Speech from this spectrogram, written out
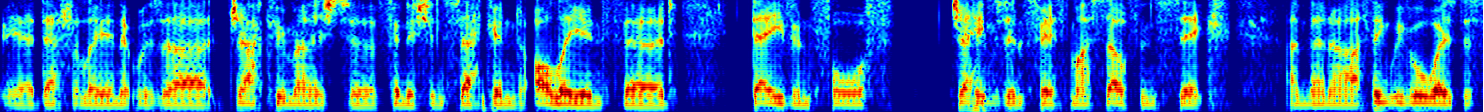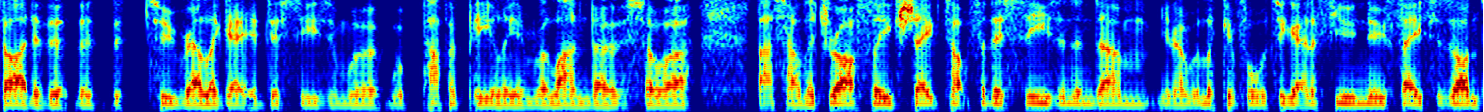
yeah, definitely. And it was uh, Jack who managed to finish in second, Ollie in third, Dave in fourth, James in fifth, myself in sixth, and then uh, I think we've always decided that the, the two relegated this season were, were Papa Pili and Rolando. So uh, that's how the draft league shaped up for this season, and um, you know we're looking forward to getting a few new faces on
